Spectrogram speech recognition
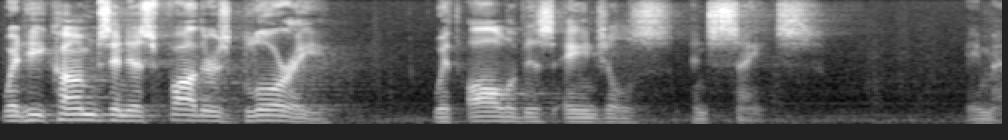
when he comes in his Father's glory with all of his angels and saints. Amen.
